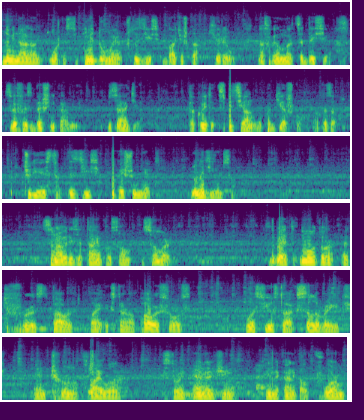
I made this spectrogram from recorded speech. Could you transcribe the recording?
номинальной мощности. И не думаю, что здесь батюшка Кирилл на своем Мерседесе с ФСБшниками сзади какую-то специальную поддержку оказал. Чудес здесь пока еще нет, но надеемся. So now it is a time for some summary. The BET motor, at first powered by external power source, was used to accelerate and turn a flywheel, storing energy in mechanical form.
